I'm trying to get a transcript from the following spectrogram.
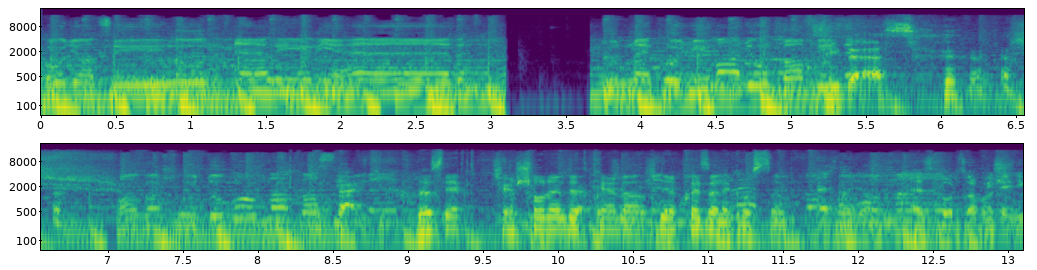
hogy a célod elérjed. Tudd meg, hogy mi vagyunk a fidesz, magas, hogy dobognak a szívek. De azért a sorrendet kell adni, akkor ez a legrosszabb. Ez nagyon... Ez borzalmas. Ez...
